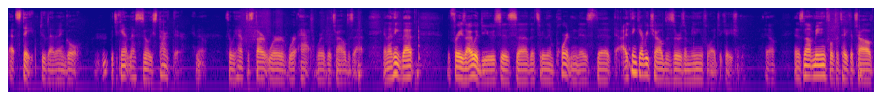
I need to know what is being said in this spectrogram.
that state, to that end goal. But you can't necessarily start there, you know. So we have to start where we're at, where the child is at. And I think that the phrase I would use is uh, that's really important is that I think every child deserves a meaningful education, you know. And it's not meaningful to take a child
